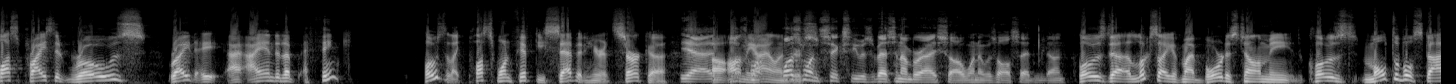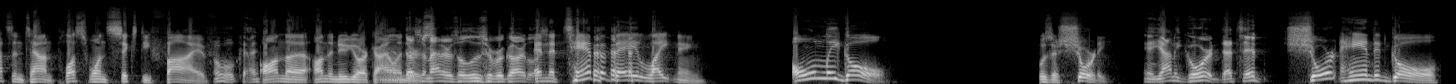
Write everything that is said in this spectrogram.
plus price it rose, right? I, I ended up, I think, closed at like plus 157 here at Circa Yeah, uh, on the one- Islanders. Plus 160 was the best number I saw when it was all said and done. Closed, uh, it looks like if my board is telling me, closed multiple spots in town, plus 165 oh, okay. on the on the New York Yeah, it Islanders. doesn't matter as a loser regardless. And the Tampa Bay Lightning only goal was a shorty. Yeah, Yanni Gourde, that's it. Short-handed goal.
